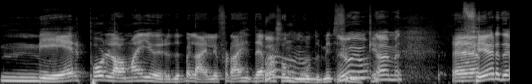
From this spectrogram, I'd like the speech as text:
mer på la meg gjøre det beleilig for deg. Det er bare sånn hodet mitt Jo, jo, funker. nei, men Eh, Fair, det.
